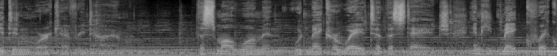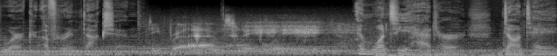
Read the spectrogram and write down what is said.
it didn't work every time. The small woman would make her way to the stage, and he'd make quick work of her induction. Deep breath and. And once he had her, Dante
